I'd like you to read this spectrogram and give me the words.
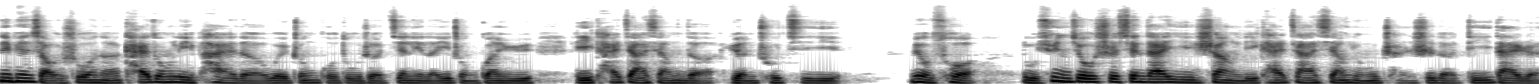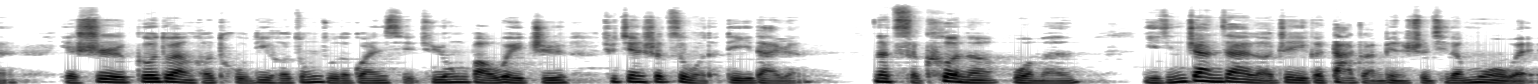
那篇小说呢，开宗立派的为中国读者建立了一种关于离开家乡的原初记忆。没有错，鲁迅就是现代意义上离开家乡涌入城市的第一代人，也是割断和土地和宗族的关系，去拥抱未知，去建设自我的第一代人。那此刻呢，我们。已经站在了这一个大转变时期的末尾，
